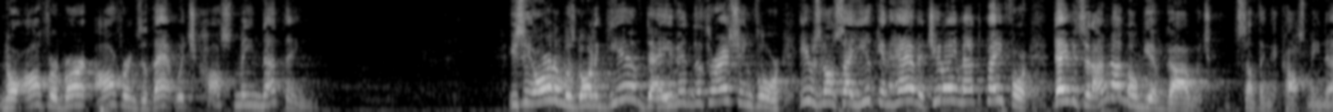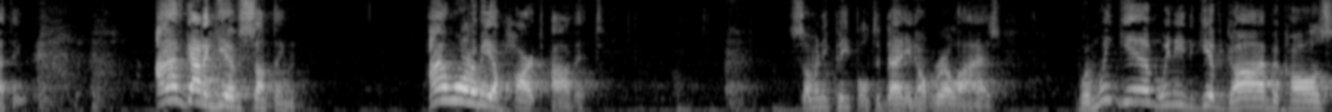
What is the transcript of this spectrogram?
nor offer burnt offerings of that which cost me nothing. You see, Ornan was going to give David the threshing floor. He was going to say, You can have it. You don't even have to pay for it. David said, I'm not going to give God which, something that cost me nothing. I've got to give something. I want to be a part of it. So many people today don't realize when we give, we need to give God because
